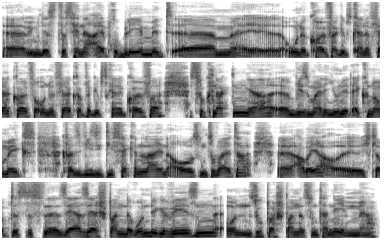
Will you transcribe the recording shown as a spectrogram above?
äh, das, das Henne-Ei-Problem mit ähm, äh, ohne Käufer gibt's keine Verkäufer, ohne Verkäufer gibt's keine Käufer zu knacken, ja. Äh, wie sind meine Unit Economics, quasi wie sieht die Second Line aus und so weiter. Äh, aber ja, ich glaube, glaube, das ist eine sehr, sehr spannende Runde gewesen und ein super spannendes Unternehmen, ja.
